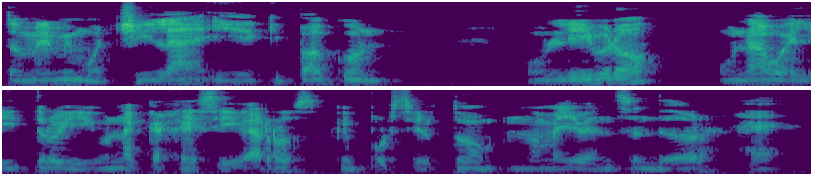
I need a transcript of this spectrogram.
Tomé mi mochila y equipado con un libro, un agua de litro y una caja de cigarros, que por cierto no me llevé encendedor.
